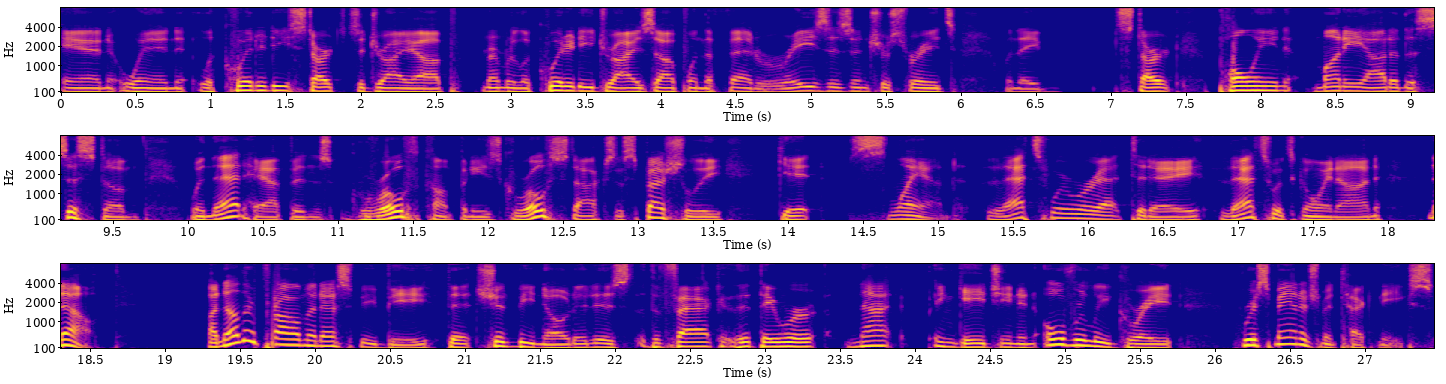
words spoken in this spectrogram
and when liquidity starts to dry up, remember, liquidity dries up when the Fed raises interest rates, when they start pulling money out of the system. When that happens, growth companies, growth stocks especially, get slammed. That's where we're at today. That's what's going on. Now, Another problem at SVB that should be noted is the fact that they were not engaging in overly great risk management techniques.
